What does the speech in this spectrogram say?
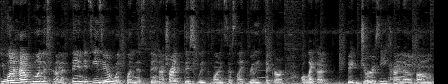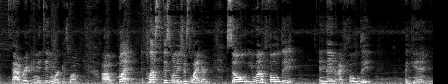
you want to have one that's kind of thin. It's easier with one that's thin. I tried this with ones that's like really thicker or like a big jersey kind of um, fabric and it didn't work as well. Uh, but plus this one is just lighter. So you want to fold it and then I fold it again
